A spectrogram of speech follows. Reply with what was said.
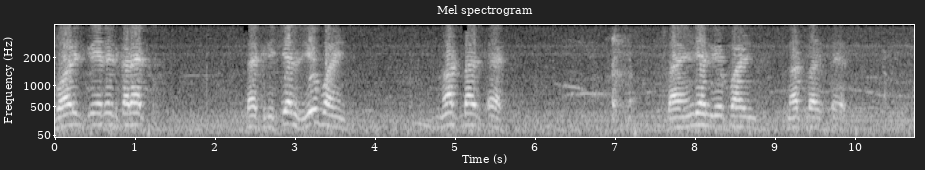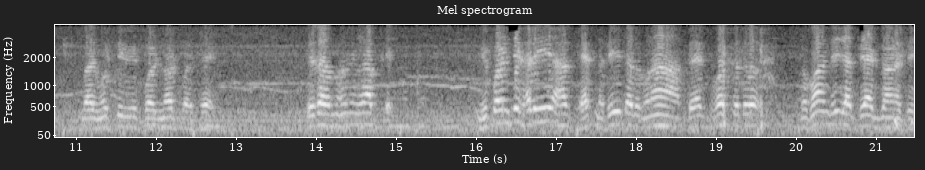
God is created correct by Christian view point not by fact by Indian viewpoint, not by faith. By Muslim viewpoint, not by faith. તે તો અમને આ fact. viewpoint છે ખાલી આ fact નથી તારે ઘણા fact હોય તો તો ભગવાન થઈ જાય fact જાણે છે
